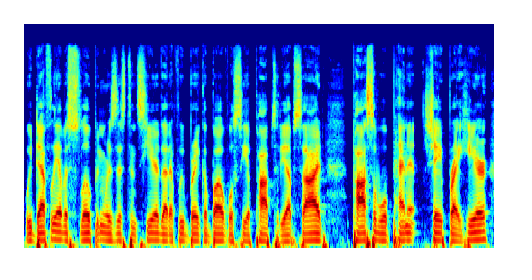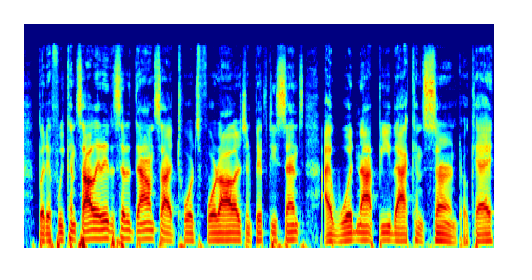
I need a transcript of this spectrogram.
We definitely have a sloping resistance here that if we break above, we'll see a pop to the upside possible pennant shape right here. But if we consolidate it to the downside towards $4.50, I would not be that concerned. Okay.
